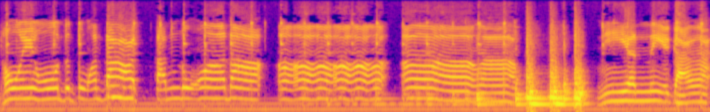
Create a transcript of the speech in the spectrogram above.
头有的多大？胆多大啊啊！你也没敢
